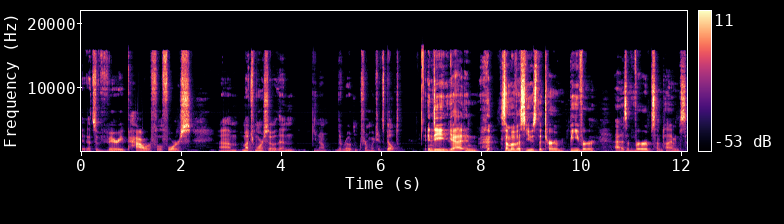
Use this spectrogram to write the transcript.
that's a very powerful force, um, much more so than you know the road from which it's built. Indeed, yeah, and some of us use the term beaver as a verb sometimes.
